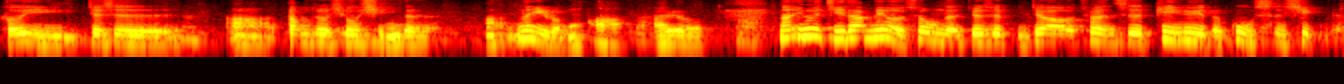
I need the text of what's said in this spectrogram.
可以就是啊，当做修行的啊内容啊，还有那因为其他没有送的，就是比较算是譬喻的故事性的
